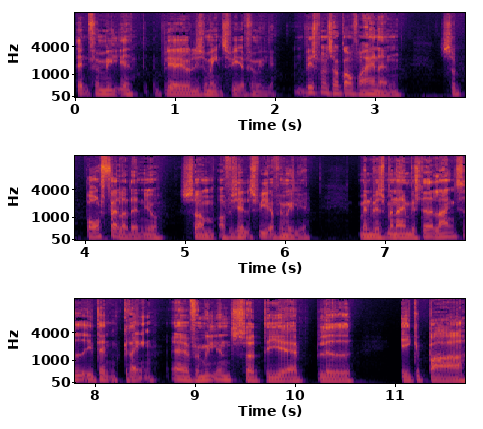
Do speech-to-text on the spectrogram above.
den familie bliver jo ligesom en svigerfamilie. Hvis man så går fra hinanden, så bortfalder den jo som officiel svigerfamilie. Men hvis man har investeret lang tid i den gren af familien, så det er blevet ikke bare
